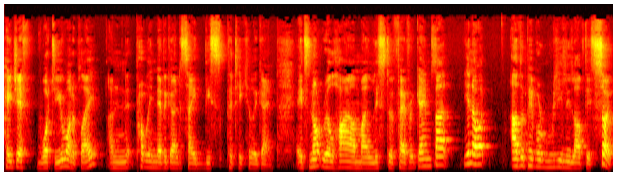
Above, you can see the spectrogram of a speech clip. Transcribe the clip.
"Hey Jeff, what do you want to play?" I'm probably never going to say this particular game. It's not real high on my list of favorite games, but you know what? Other people really love this. So,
